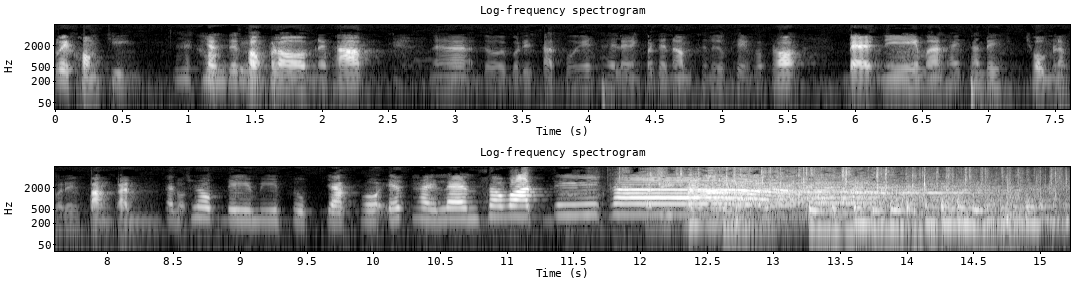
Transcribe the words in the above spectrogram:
ด้วยของจริงอย่าซื้อของปลอมนะครับ นะฮะ โดยบริษัทโฟเอสไทยแลนด์ก็จะนำเสนอเพลงเพราะๆแบบนี้มาให้ท่านได้ชมแล้วก็ได้ฟังกันกันสดโชคดีมีสุขจาก 4S Thailand สวัสดีค่ะ สวัสดีครับ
